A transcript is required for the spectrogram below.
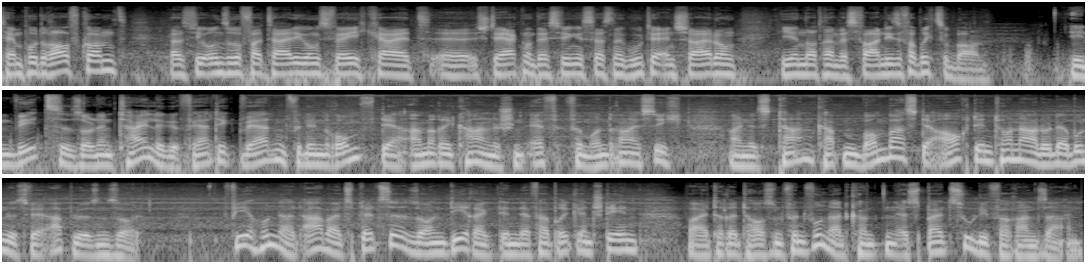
Tempo draufkommt, dass wir unsere Verteidigungsfähigkeit äh, stärken und deswegen ist das eine gute Entscheidung, hier in Nordrhein-Westfalen diese Fabrik zu bauen. In Weze sollen Teile gefertigt werden für den Rumpf der amerikanischen F-35, eines Tarnkappenbombers, der auch den Tornado der Bundeswehr ablösen soll. 400 Arbeitsplätze sollen direkt in der Fabrik entstehen, weitere 1500 könnten es bei Zulieferern sein.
